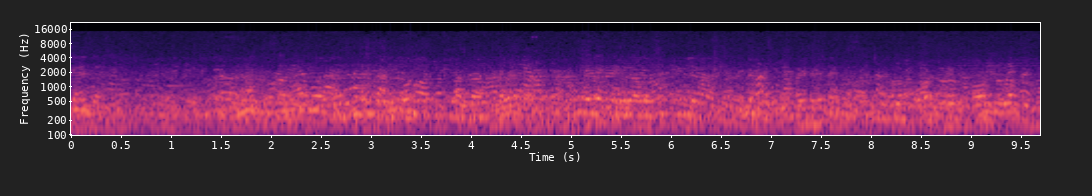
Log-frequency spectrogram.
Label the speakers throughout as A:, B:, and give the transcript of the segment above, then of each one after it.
A: Thank you.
